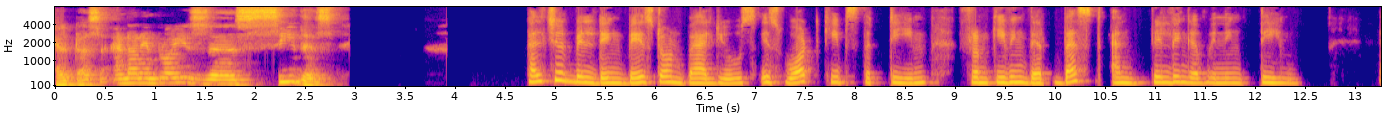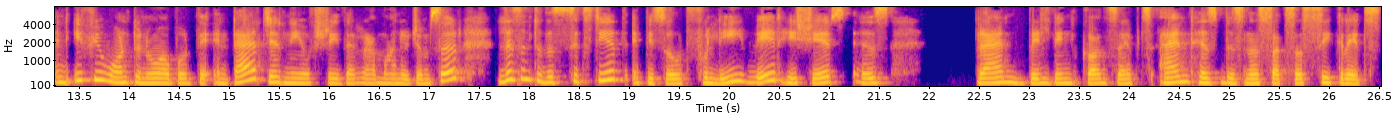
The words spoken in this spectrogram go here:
helped us, and our employees uh, see this Culture building based on values is what keeps the team from giving their best and building a winning team. And if you want to know about the entire journey of Sridhar Ramanujam sir, listen to the 60th episode fully where he shares his brand building concepts and his business success secrets.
